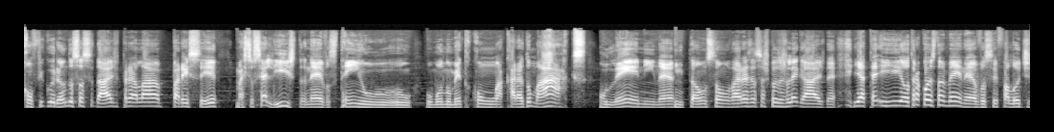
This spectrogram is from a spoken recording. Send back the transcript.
configurando a sociedade para ela parecer mais socialista, né? Você tem o, o monumento com a cara do Marx, o Lenin, né? Então são várias dessas coisas legais, né? E até e outra coisa também, né? Você falou de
